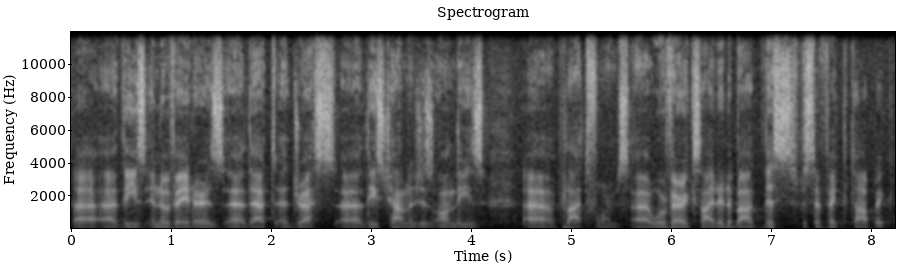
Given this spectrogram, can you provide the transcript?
uh, uh, these innovators uh, that address uh, these challenges on these platforms. Uh, we're very excited about this specific topic.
